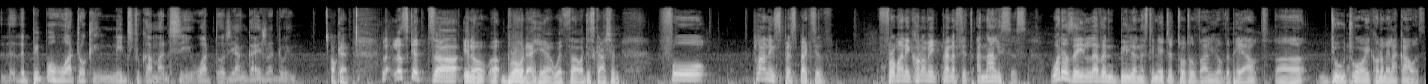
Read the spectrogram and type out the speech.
the, the people who are talking need to come and see what those young guys are doing. Okay, L- let's get uh, you know uh, broader here with our discussion. For planning's perspective, from an economic benefit analysis, what does the 11 billion estimated total value of the payout uh, do to our economy like ours?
